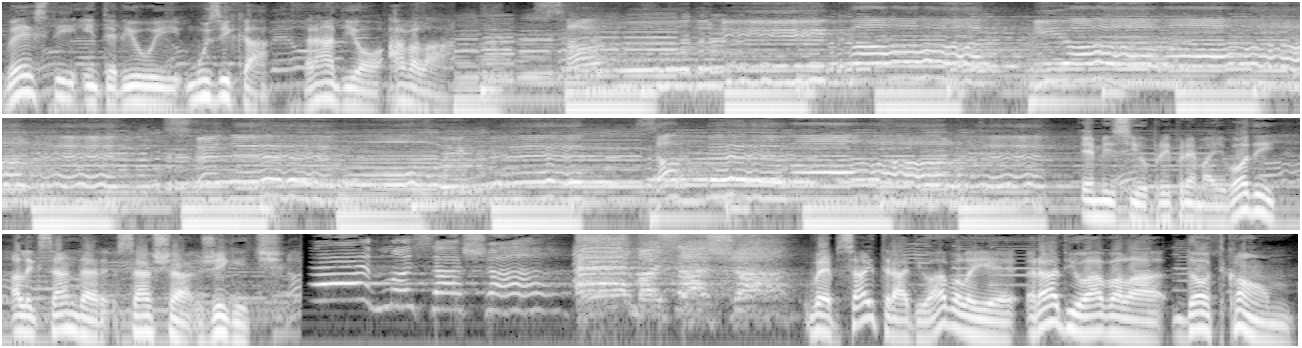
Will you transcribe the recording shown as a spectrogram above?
Vesti, intervjui, muzika, radio Avala. i zapevale. Emisiju priprema i vodi Aleksandar Saša Žigić. E, e, Website Radio Avala je radioavala.com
